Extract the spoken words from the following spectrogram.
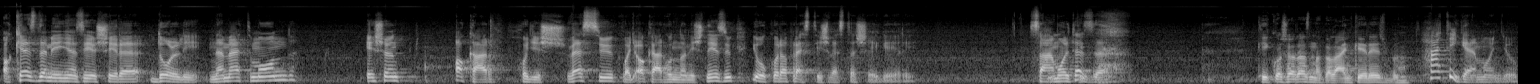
a kezdeményezésére Dolly nemet mond, és ön akár hogy is vesszük, vagy akár honnan is nézzük, jókor a presztízs veszteség éri. Számolt ezzel? Kikosaraznak a lánykérésből? Hát igen, mondjuk.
